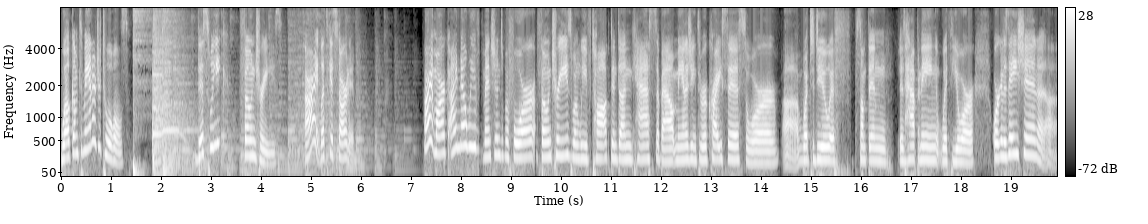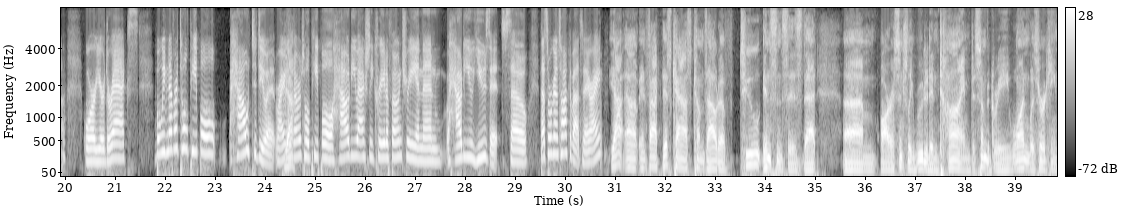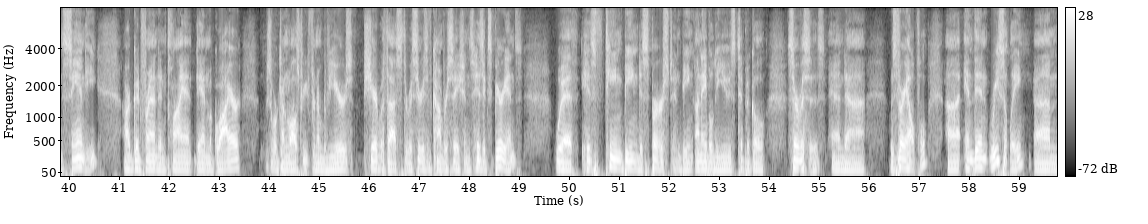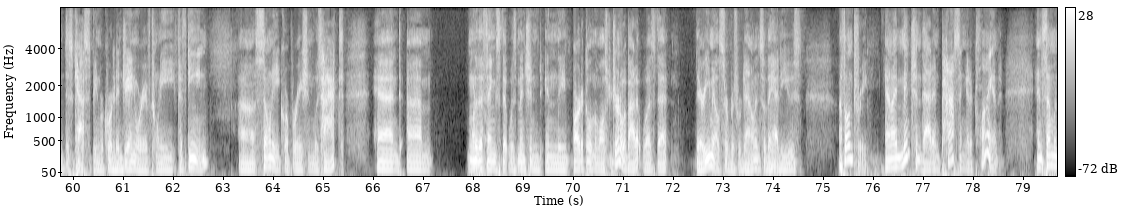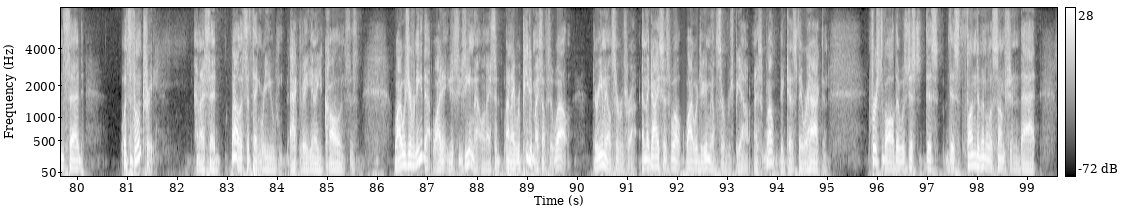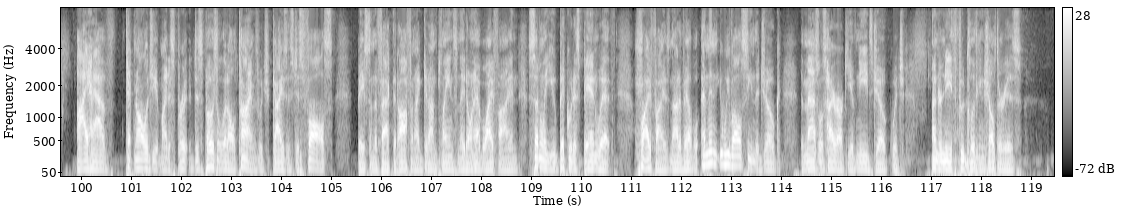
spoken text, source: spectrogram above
Welcome to Manager Tools. This week, phone trees. All right, let's get started. All right, Mark, I know we've mentioned before phone trees when we've talked and done casts about managing through a crisis or uh, what to do if something is happening with your organization uh, or your directs. But we've never told people how to do it, right? Yeah. We've never told people how do you actually create a phone tree and then how do you use it. So that's what we're going to talk about today, right? Yeah. Uh, in fact, this cast comes out of two instances that um, are essentially rooted in time to some degree. One was Hurricane Sandy. Our good friend and client, Dan McGuire, who's worked on Wall Street for a number of years, shared with us through a series of conversations his experience with his team being dispersed and being unable to use typical services and uh, was very helpful. Uh, and then recently, um, this cast is being recorded in January of 2015. Uh, Sony Corporation was hacked, and um, one of the things that was mentioned in the article in the Wall Street Journal about it was that their email servers were down, and so they had to use a phone tree. And I mentioned that in passing at a client, and someone said, "What's a phone tree?" And I said, "Well, it's a thing where you activate. You know, you call and says." Why would you ever need that? Why didn't you just use email? And I said, and I repeated myself. I said, well, their email servers were out. And the guy says, well, why would their email servers be out? And I said, well, because they were hacked. And first of all, there was just this, this fundamental assumption that I have technology at my disp- disposal at all times, which guys is just false based on the fact that often I get on planes and they don't have Wi-Fi and suddenly ubiquitous bandwidth Wi-Fi is not available. And then we've all seen the joke, the Maslow's hierarchy of needs joke, which underneath food, clothing, and shelter is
